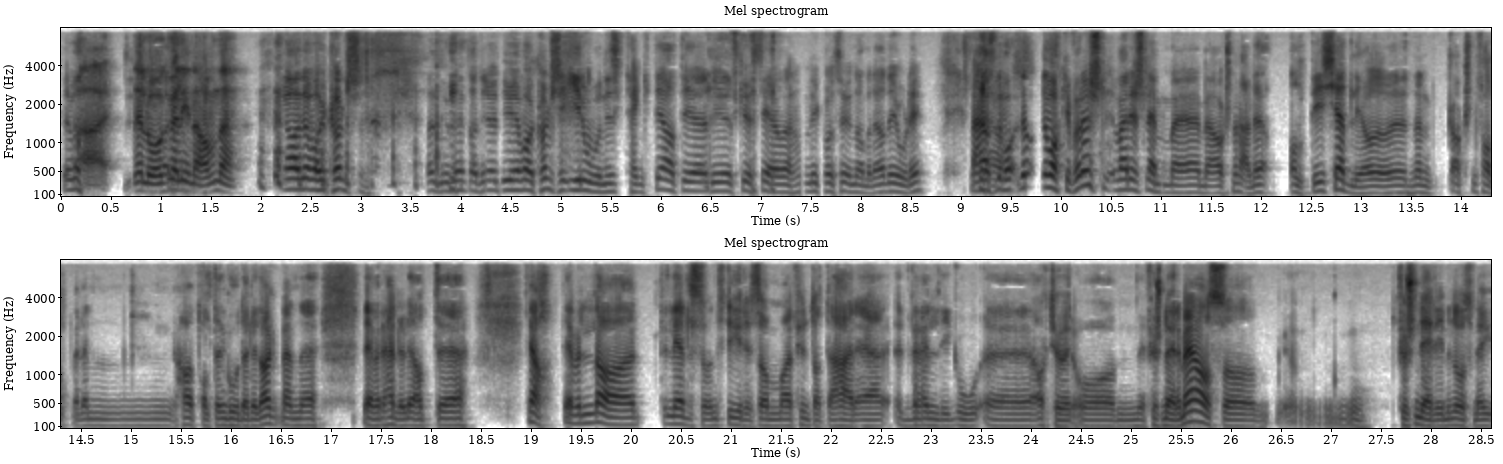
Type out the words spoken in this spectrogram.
det var, nei, det lå vel i navnet. Ja, det var kanskje du mente at de, de var kanskje ironisk tenkt, ja, at de, de skulle se om de kom seg unna med det, og det gjorde de. Nei, altså, det, var, det, det var ikke for å være slem med, med aksjonærene. Det er alltid kjedelig, og den aksjen falt vel en, har falt en god del i dag. Men eh, det er vel heller det at eh, ja, det er vel da ledelse og en styre som har funnet at det her er et veldig god uh, aktør å fusjonere med. og så fusjonerer med noe som er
